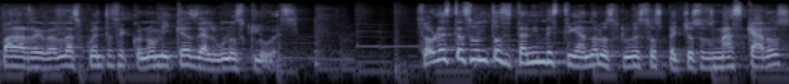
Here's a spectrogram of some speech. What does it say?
para arreglar las cuentas económicas de algunos clubes. Sobre este asunto se están investigando los clubes sospechosos más caros,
